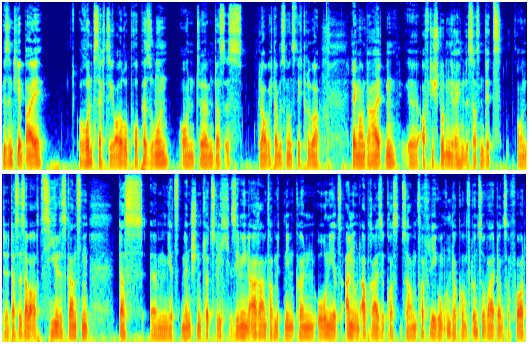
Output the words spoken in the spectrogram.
Wir sind hier bei rund 60 Euro pro Person. Und ähm, das ist, glaube ich, da müssen wir uns nicht drüber länger unterhalten. Äh, auf die Stunden gerechnet ist das ein Witz. Und äh, das ist aber auch Ziel des Ganzen dass ähm, jetzt Menschen plötzlich Seminare einfach mitnehmen können, ohne jetzt An- und Abreisekosten zu haben, Verpflegung, Unterkunft und so weiter und so fort.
